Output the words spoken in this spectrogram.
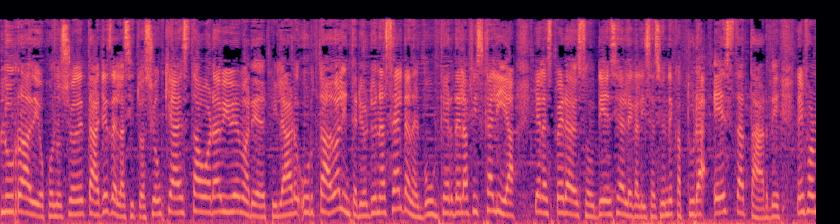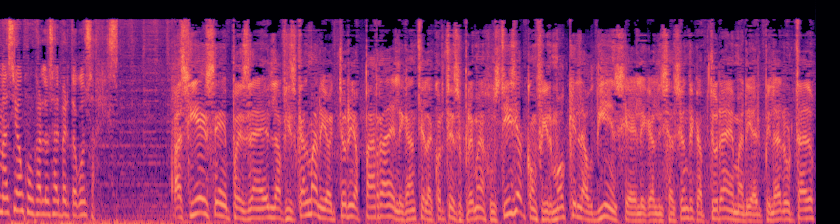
Blue Radio conoció detalles de la situación que a esta hora vive María de Pilar Hurtado al interior de una celda en el búnker de la Fiscalía y a la espera de su audiencia de legalización de captura esta tarde. La información con Carlos Alberto González. Así es, eh, pues eh, la fiscal María Victoria Parra, delegante de la Corte Suprema de Justicia, confirmó que la audiencia de legalización de captura de María del Pilar Hurtado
